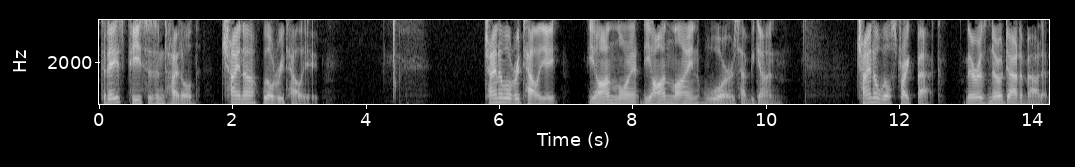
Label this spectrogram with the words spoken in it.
Today's piece is entitled China Will Retaliate. China will retaliate. The online, the online wars have begun. China will strike back. There is no doubt about it.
